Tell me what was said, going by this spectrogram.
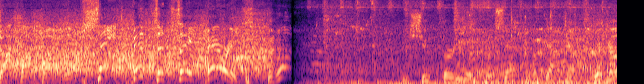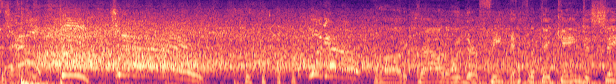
shot clock violation, St. Vincent St. Mary's. We shoot 38% from downtown. Here comes LBJ! Look out! oh, the crowd on their feet. That's what they came to see.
